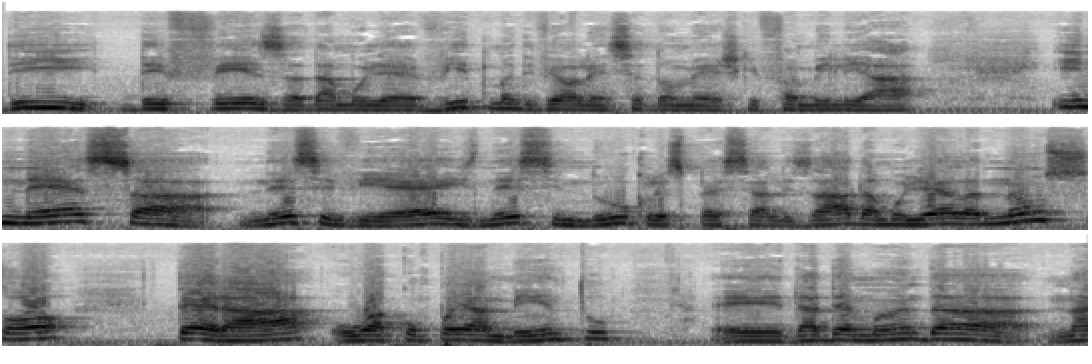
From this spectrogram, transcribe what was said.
de defesa da mulher vítima de violência doméstica e familiar. E nessa, nesse viés, nesse núcleo especializado, a mulher ela não só terá o acompanhamento eh, da demanda na,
